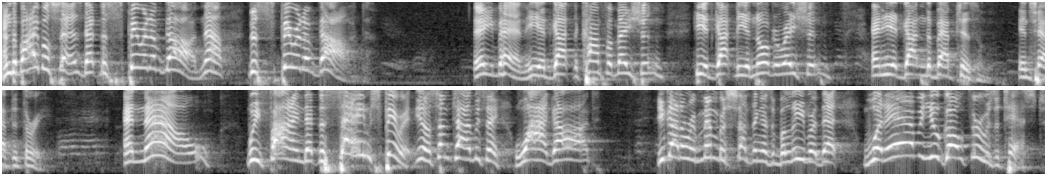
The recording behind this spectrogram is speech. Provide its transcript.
And the Bible says that the Spirit of God, now, the Spirit of God, amen, he had got the confirmation, he had got the inauguration, and he had gotten the baptism in chapter 3. And now we find that the same spirit, you know, sometimes we say, Why God? You got to remember something as a believer that whatever you go through is a test.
